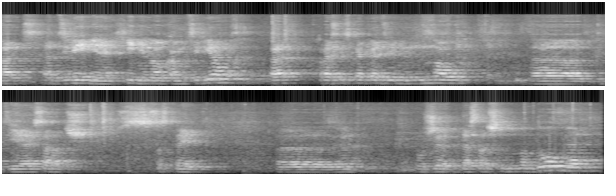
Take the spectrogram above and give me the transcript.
от отделения химии, наук и материалов Российской Академии наук, э, где Александр состоит э, уже достаточно долго.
